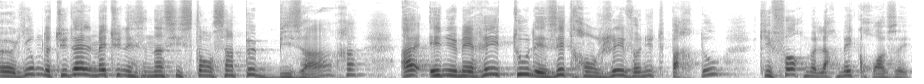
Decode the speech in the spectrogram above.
Euh, Guillaume de Tudel met une, insistance un peu bizarre à énumérer tous les étrangers venus de partout qui forment l'armée croisée.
